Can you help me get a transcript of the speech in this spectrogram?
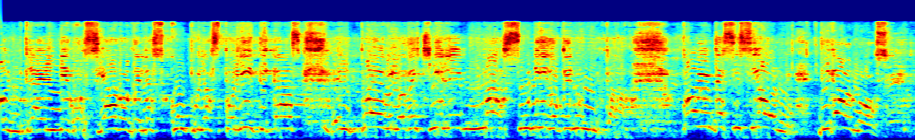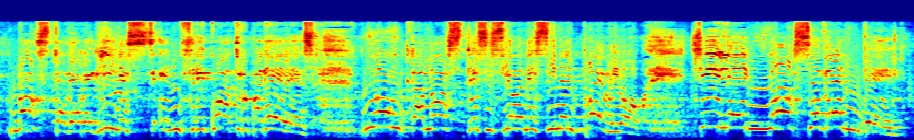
contra el negociado de las cúpulas políticas, el pueblo de Chile más unido que nunca. Con decisión, digamos, basta de arreglines entre cuatro paredes, nunca más decisiones sin el pueblo. Chile no se vende.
